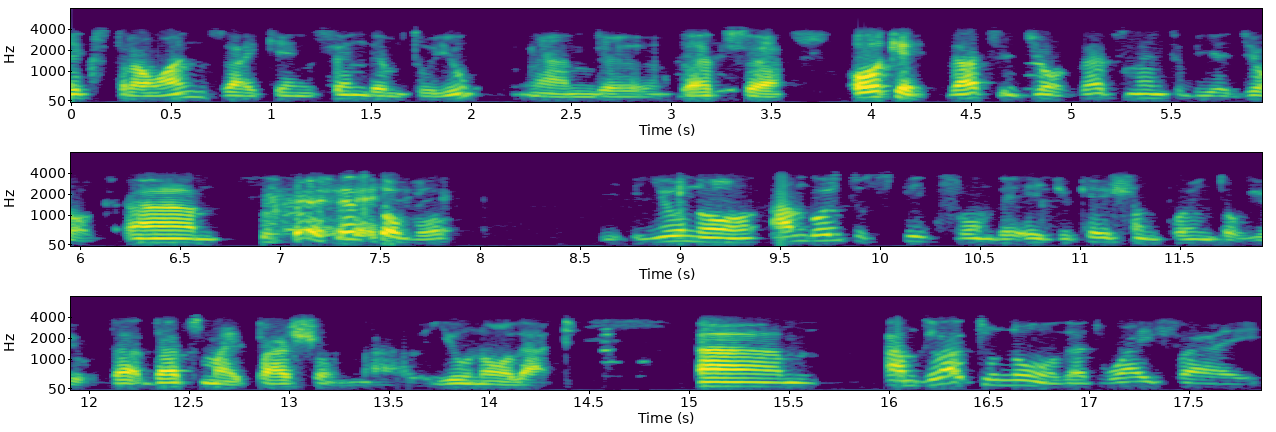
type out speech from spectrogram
extra ones. I can send them to you. And uh, that's, uh, okay, that's a joke. That's meant to be a joke. Um, first of all, you know, I'm going to speak from the education point of view. That that's my passion. Uh, you know that. Um, I'm glad to know that Wi-Fi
